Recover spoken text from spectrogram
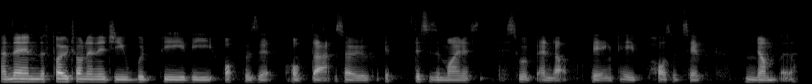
and then the photon energy would be the opposite of that. So if this is a minus, this would end up being a positive number.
